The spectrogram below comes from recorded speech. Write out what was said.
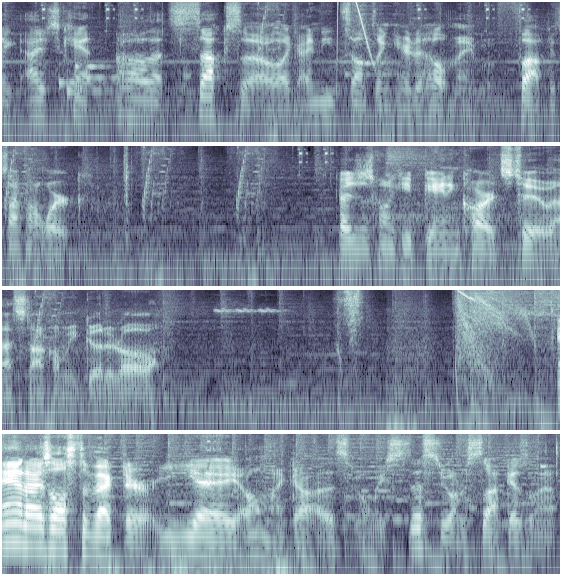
Like, I just can't... Oh, that sucks, though. Like, I need something here to help me. But fuck, it's not gonna work. Guy's just gonna keep gaining cards, too, and that's not gonna be good at all. And I just lost the Vector. Yay. Oh my god, this is gonna be... This is gonna suck, isn't it?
